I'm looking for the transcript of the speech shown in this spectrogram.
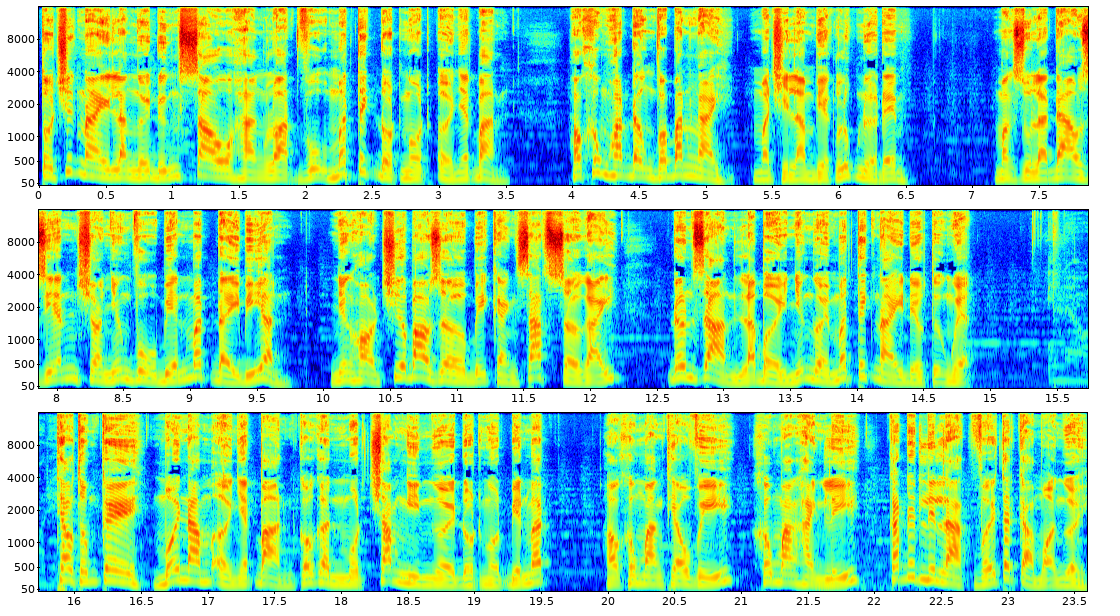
Tổ chức này là người đứng sau hàng loạt vụ mất tích đột ngột ở Nhật Bản. Họ không hoạt động vào ban ngày mà chỉ làm việc lúc nửa đêm. Mặc dù là đạo diễn cho những vụ biến mất đầy bí ẩn, nhưng họ chưa bao giờ bị cảnh sát sờ gáy, đơn giản là bởi những người mất tích này đều tự nguyện. Theo thống kê, mỗi năm ở Nhật Bản có gần 100.000 người đột ngột biến mất. Họ không mang theo ví, không mang hành lý, cắt đứt liên lạc với tất cả mọi người.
